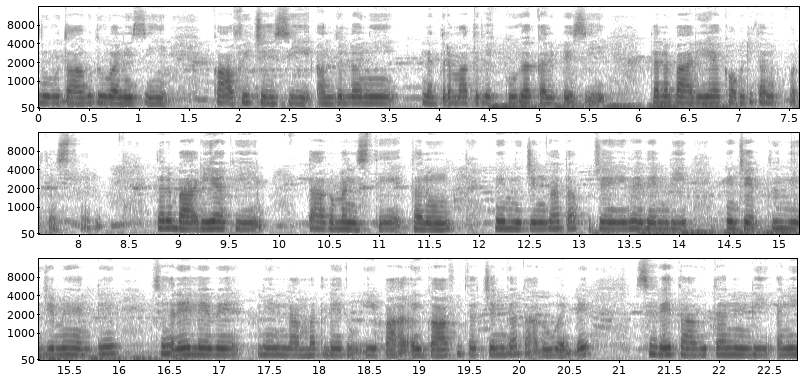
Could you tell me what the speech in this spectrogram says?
నువ్వు తాగుదు అనేసి కాఫీ చేసి అందులోని నిద్రమాతలు ఎక్కువగా కలిపేసి తన భార్యకి ఒకటి తనకు ఒకటి తెస్తారు. తన భార్యకి తాగమనిస్తే తను నేను నిజంగా తప్పు చేయలేదండి. నేను చెప్తుంది నిజమే అంటే సరేలేవే నేను నమ్మట్లేదు. ఈ పా ఈ కాఫీ తెచ్చానుగా తాగు అంటే సరే తాగుతానండి అని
